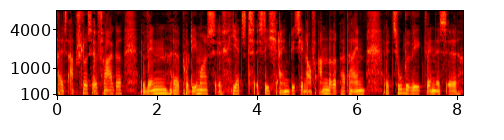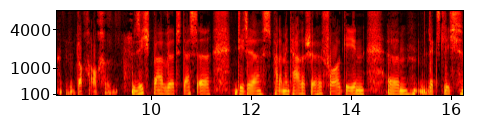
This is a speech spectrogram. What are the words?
als Abschlussfrage, wenn äh, Podemos äh, jetzt sich ein bisschen auf andere Parteien äh, zubewegt, wenn es doch auch sichtbar wird, dass dieses parlamentarische Vorgehen ähm, letztlich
